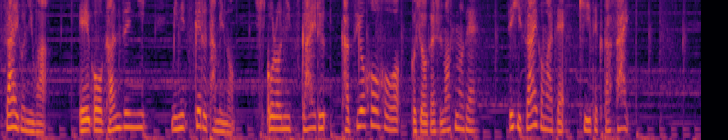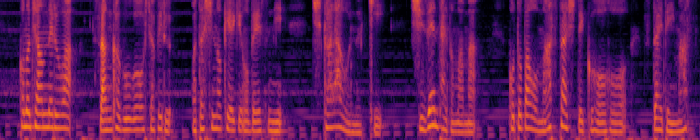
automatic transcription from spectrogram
最後には、英語を完全に身につけるための日頃に使える活用方法をご紹介しますので、ぜひ最後まで聞いてください。このチャンネルは3カ国語を喋る私の経験をベースに力を抜き、自然体のまま言葉をマスターしていく方法を伝えています。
